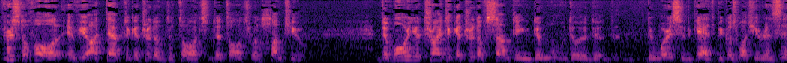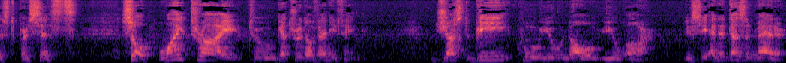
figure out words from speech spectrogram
first of all, if you attempt to get rid of the thoughts, the thoughts will haunt you. The more you try to get rid of something, the, the, the, the worse it gets because what you resist persists. So why try to get rid of anything? Just be who you know you are. You see, and it doesn't matter.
